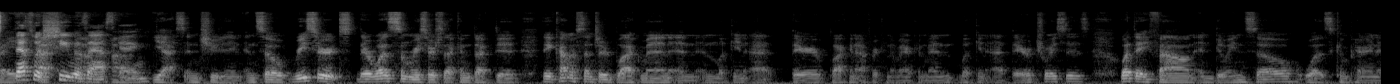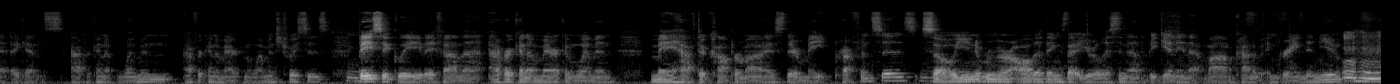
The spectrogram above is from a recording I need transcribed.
Right. That's what Uh, she was um, asking. um, yes, in choosing. And so research, there was some research that conducted. They kind of centered black men and and looking at their black and African American men looking at their choices, what they found in doing so was comparing it against African women, African American women's choices. Mm-hmm. Basically, they found that African American women may have to compromise their mate preferences. Mm-hmm. So you remember all the things that you were listening at the beginning that mom kind of ingrained in you. Mm-hmm.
